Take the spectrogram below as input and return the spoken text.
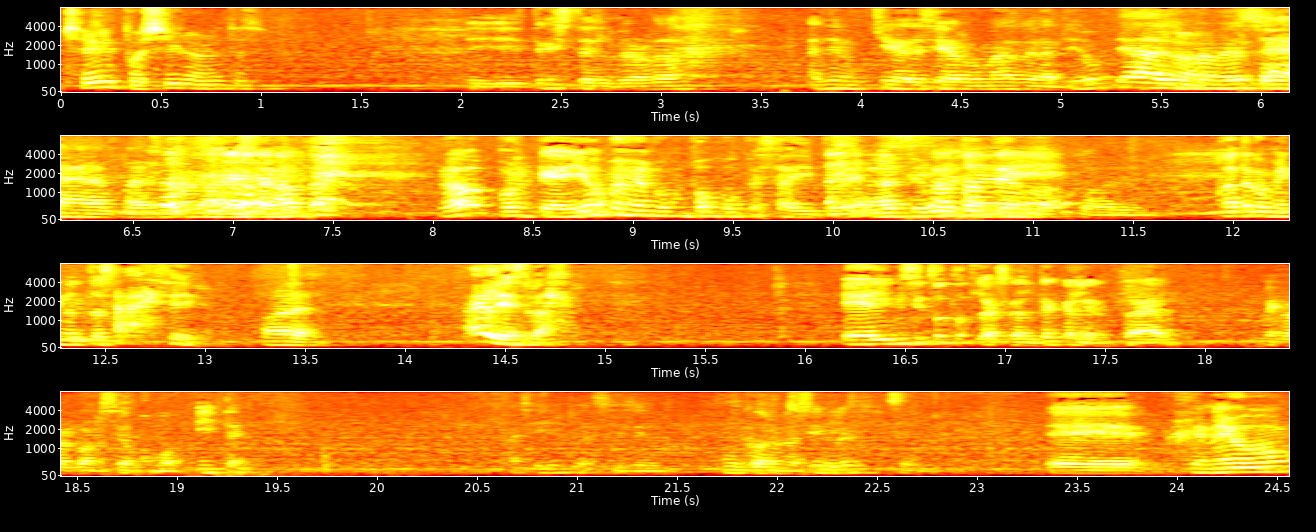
Sí, pues sí, la neta sí. Y triste, es verdad. ¿Alguien quiere decir algo más negativo? Ya, de una No. vez. Ya, pasó. esta nota. No, porque yo me vengo un poco pesadito. ¿eh? Ah, sí. ¿Cuánto tengo? Cuatro minutos. Ay, sí. Ahora, Ahí les va. El Instituto Tlaxcalteca Electoral, mejor conocido como ITE, así, así siglas, Sí. eh, generó,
